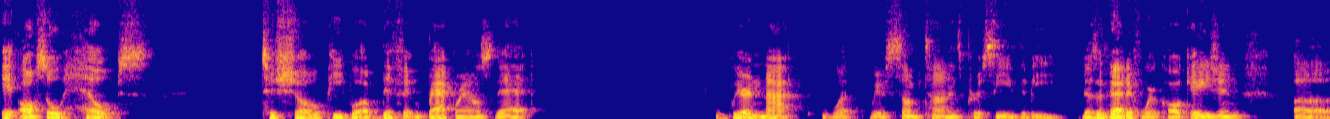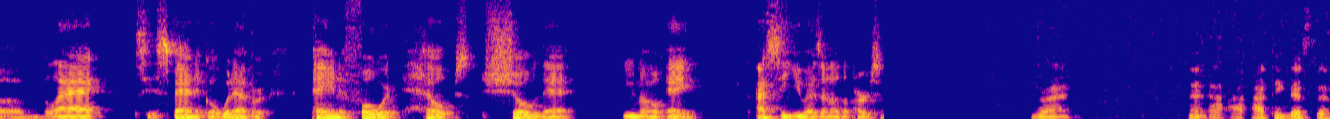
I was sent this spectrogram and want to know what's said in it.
it also helps to show people of different backgrounds that we're not what we're sometimes perceived to be. Doesn't matter if we're Caucasian, uh, black, Hispanic, or whatever. Paying it forward helps show that, you know, hey, I see you as another person. right. And I, I think that's the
